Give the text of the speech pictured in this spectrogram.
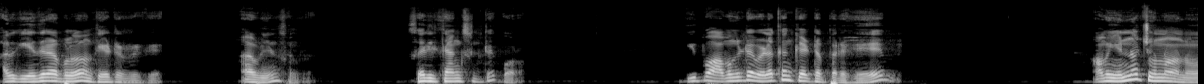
அதுக்கு எதிராப்பில் தான் தேட்டர் இருக்குது அப்படின்னு சொல்கிறேன் சரி தேங்க்ஸ்ன்ட்டு போகிறோம் இப்போ அவங்ககிட்ட விளக்கம் கேட்ட பிறகு அவன் என்ன சொன்னானோ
